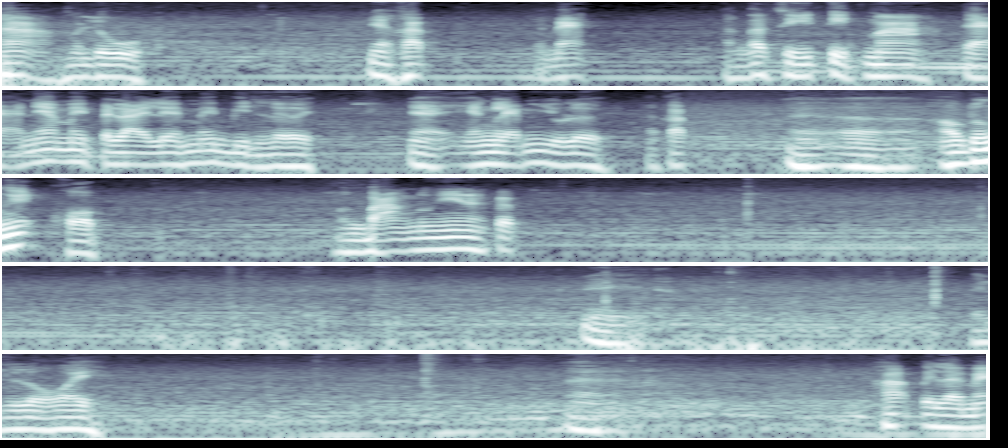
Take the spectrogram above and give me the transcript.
อ่ามาดู เนี่ยครับ เห็นไหม สังกะสีติดมา แต่อันเนี้ยไม่เป็นไรเลยไม่บินเลยเนี่ยยังแหลมอยู่เลยนะครับเออเอาตรงนี้ขอบบางๆตรงนี้นะครับนี่เป็นรอยอ่าพระเป็นไรไหม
